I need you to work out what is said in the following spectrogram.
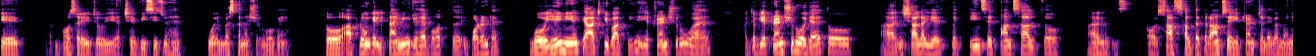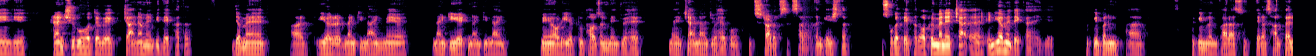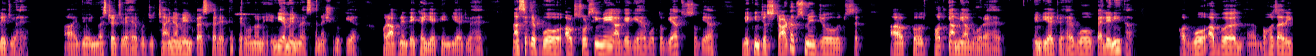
कि बहुत सारे जो ये अच्छे वी जो हैं, वो इन्वेस्ट करना शुरू हो गए हैं। तो आप लोगों के लिए टाइमिंग जो है बहुत इंपॉर्टेंट है। वो यही नहीं है कि आज की बात नहीं है, ये ट्रेंड शुरू हुआ है। जब ये ट्रेंड शुरू हो जाए तो इन ये तीन से पाँच साल तो और सात साल तक आराम से ये ट्रेंड चलेगा। मैंने ये ट्रेंड शुरू होते हुए चाइना में भी देखा था, जब मैं ईयर 99 में 98 99 में और ईयर 2000 में जो है, मैं चाइना जो है वो कुछ स्टार्टअप्स के साथ एंगेज था, उस वक्त देखा था। और फिर मैंने इंडिया में देखा है ये, तकरीबन तकरीबन बारह तेरह साल पहले जो है जो इन्वेस्टर जो है, वो जो चाइना में इन्वेस्ट कर रहे थे, फिर उन्होंने इंडिया में इन्वेस्ट करना शुरू किया। और आपने देखा ही है कि इंडिया जो है, ना सिर्फ़ वो आउटसोर्सिंग में आगे गया है, वो तो गया तो सो गया, लेकिन जो स्टार्टअप्स में जो आप बहुत कामयाब हो रहा है इंडिया जो है, वो पहले नहीं था। और वो अब बहुत सारी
